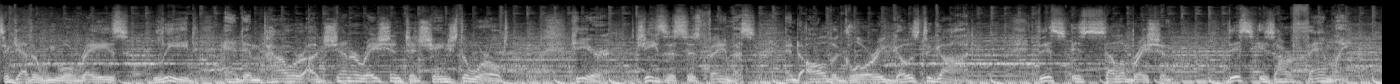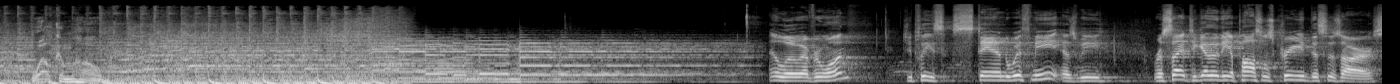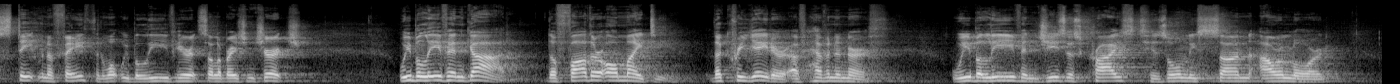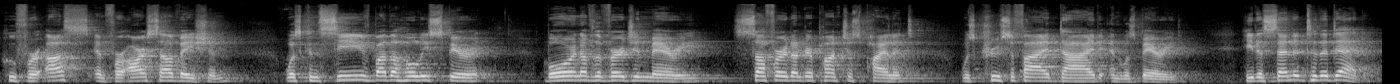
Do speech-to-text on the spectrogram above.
Together, we will raise, lead, and empower a generation to change the world. Here, Jesus is famous, and all the glory goes to God. This is celebration. This is our family. Welcome home. Hello, everyone. Would you please stand with me as we recite together the Apostles' Creed. This is our statement of faith and what we believe here at Celebration Church. We believe in God, the Father Almighty, the Creator of heaven and earth. We believe in Jesus Christ, His only Son, our Lord, who for us and for our salvation was conceived by the Holy Spirit, born of the Virgin Mary, suffered under Pontius Pilate, was crucified, died, and was buried. He descended to the dead,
